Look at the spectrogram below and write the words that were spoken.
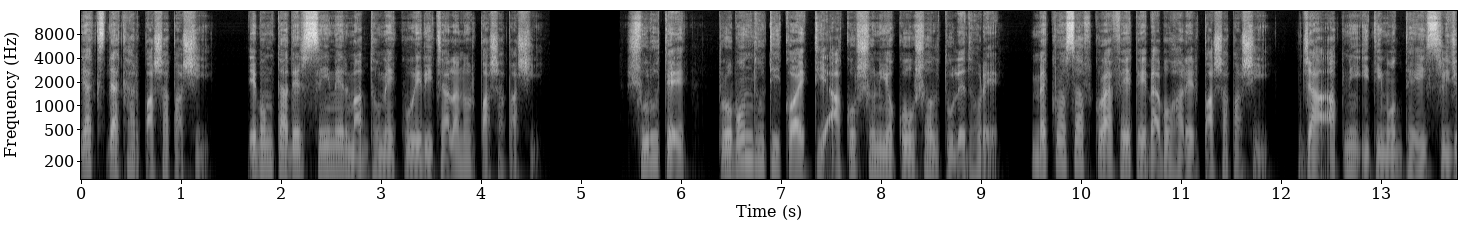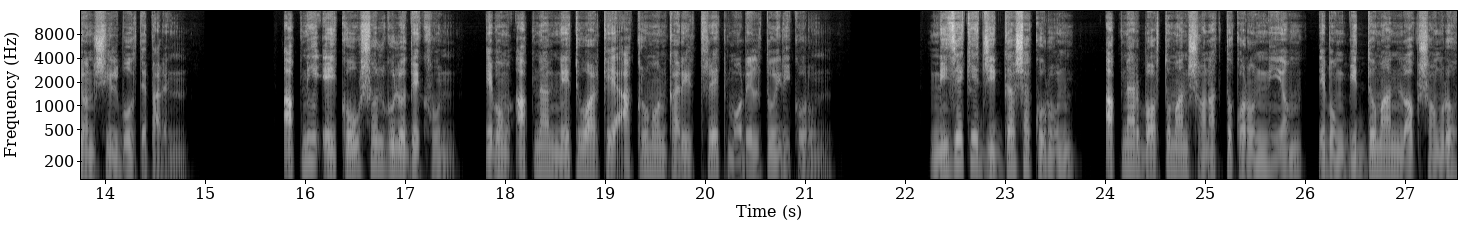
ইয়াক্স দেখার পাশাপাশি, এবং তাদের সেমের মাধ্যমে কুয়েরি চালানোর পাশাপাশি। শুরুতে প্রবন্ধটি কয়েকটি আকর্ষণীয় কৌশল তুলে ধরে মাইক্রোসফট ক্র্যাফেটে ব্যবহারের পাশাপাশি, যা আপনি ইতিমধ্যেই সৃজনশীল বলতে পারেন। আপনি এই কৌশলগুলো দেখুন এবং আপনার নেটওয়ার্কে আক্রমণকারীর থ্রেট মডেল তৈরি করুন। নিজেকে জিজ্ঞাসা করুন, আপনার বর্তমান শনাক্তকরণ নিয়ম এবং বিদ্যমান লগ সংগ্রহ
